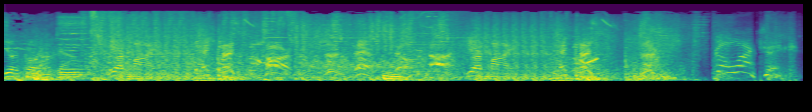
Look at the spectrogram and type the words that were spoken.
You're going down. You're mine. Take this! Carve! You're mine. Take this! Galactic!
